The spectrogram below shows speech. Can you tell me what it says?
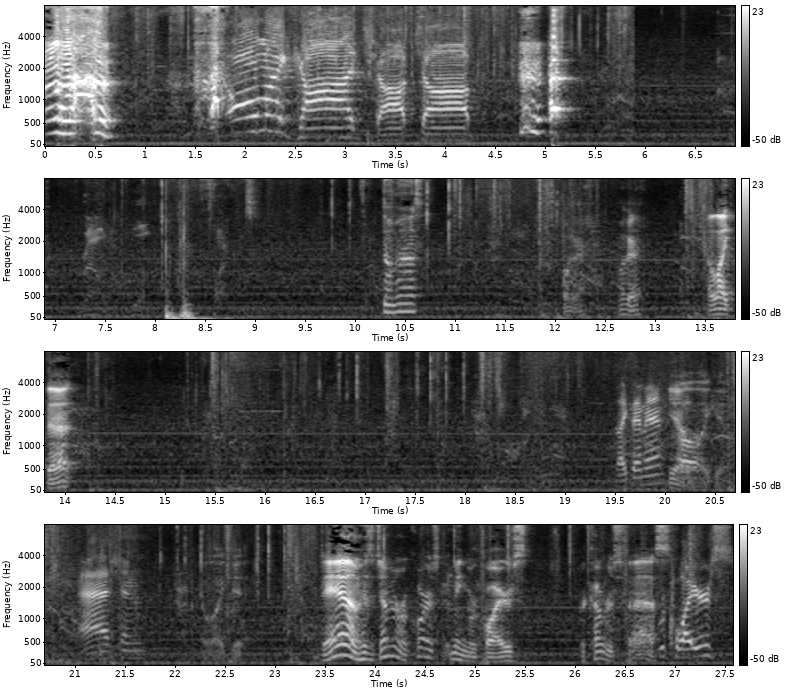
Oh my god, chop chop. Dumbass. Okay. I like that. Like that, man? Yeah, Oh, I like it. Ashen. I like it. Damn, his jumping requires. I mean, requires. Recovers fast. Requires.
